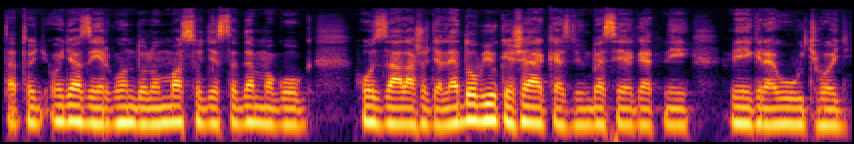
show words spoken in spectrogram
Tehát, hogy, hogy azért gondolom azt, hogy ezt a demagóg hozzáállás, hogyha ledobjuk, és elkezdünk beszélgetni végre úgy, hogy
